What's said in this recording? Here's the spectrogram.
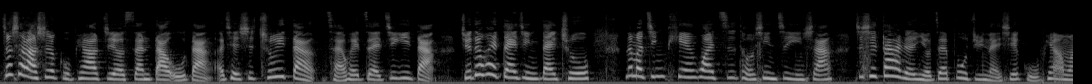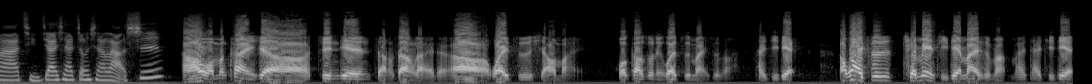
忠祥老师的股票只有三到五档，而且是出一档才会再进一档，绝对会带进带出。那么今天外资、投信、自营商这些大人有在布局哪些股票吗？请教一下忠祥老师。好，我们看一下啊，今天涨上来的啊，外资小买。我告诉你，外资买什么？台积电。啊，外资前面几天卖什么？卖台积电。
